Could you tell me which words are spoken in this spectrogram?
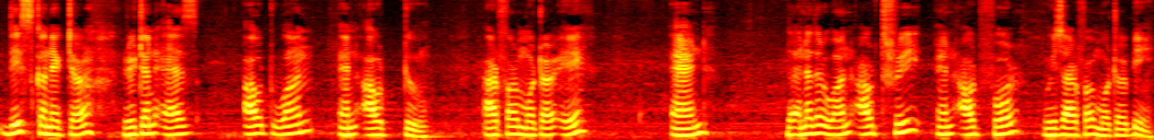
This connector written as out 1 and out 2 are for motor A and the another one out 3 and out 4 which are for motor B.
